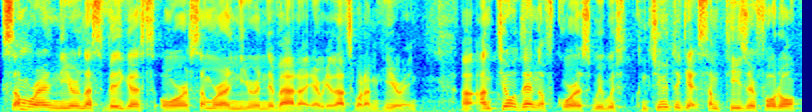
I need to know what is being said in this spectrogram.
somewhere near Las Vegas or somewhere near Nevada area. That's what I'm hearing. Uh, until then, of course, we will continue to get some teaser photo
